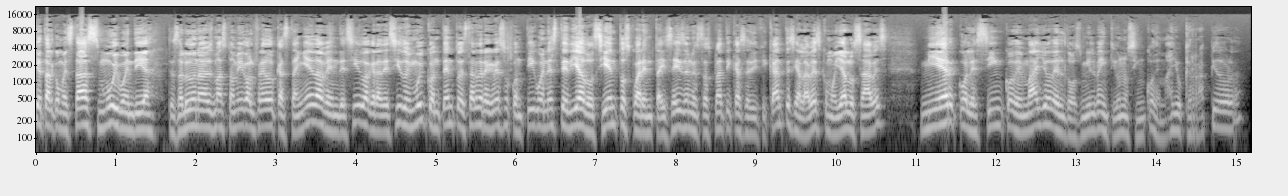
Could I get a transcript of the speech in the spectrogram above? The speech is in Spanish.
¿Qué tal? ¿Cómo estás? Muy buen día. Te saludo una vez más tu amigo Alfredo Castañeda, bendecido, agradecido y muy contento de estar de regreso contigo en este día 246 de nuestras pláticas edificantes y a la vez, como ya lo sabes, miércoles 5 de mayo del 2021. 5 de mayo, qué rápido, ¿verdad?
